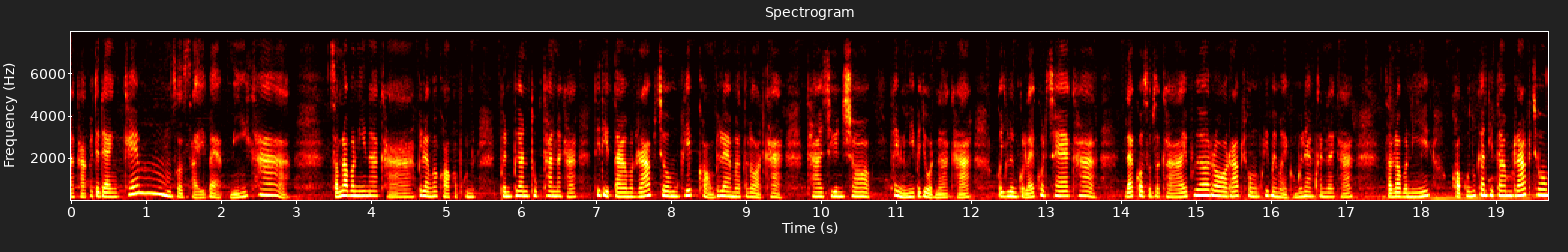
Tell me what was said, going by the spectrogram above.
นะคะก็จะแดงเข้มสดใสแบบนี้ค่ะสำหรับวันนี้นะคะ พี่แรมก็ขอขอบคุณเพื่อนๆทุกท่านนะคะ ที่ติดตามรับชมคลิปของพี่แรมมาตลอดค่ะ ถ้าชื่นชอบ ถ้าเห็นมีประโยชน์นะคะ ก็อย่าลืมกดไลค์กดแชร์ค่ะ และกด subscribe เพื่อรอรับชมคลิปใหม่ๆของพี่แรมกันนะคะสำหรับวันนี้ขอบคุณทุกการติดตามรับชม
